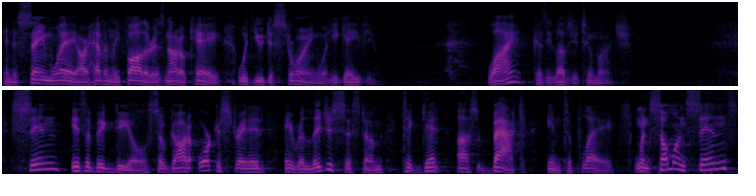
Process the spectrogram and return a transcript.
In the same way, our Heavenly Father is not okay with you destroying what He gave you. Why? Because He loves you too much. Sin is a big deal, so God orchestrated a religious system to get us back into play. When someone sins,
